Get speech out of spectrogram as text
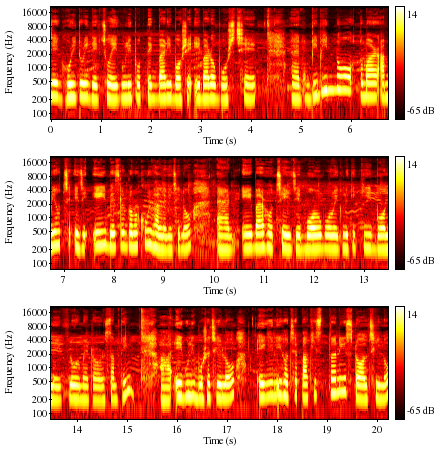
যে ঘড়ি টড়ি দেখছ, এগুলি প্রত্যেকবারই বসে, এবারও বসছে। অ্যান্ড বিভিন্ন তোমার, আমি হচ্ছে এই যে এই ব্রেসলেটগুলো আমার খুবই ভালো লেগেছিলো। অ্যান্ড এইবার হচ্ছে এই যে বড় বড় এগুলিকে কি বলে ফ্লোর ম্যাটার সামথিং এইগুলি বসেছিল। এগুলি হচ্ছে পাকিস্তানি স্টল ছিল।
